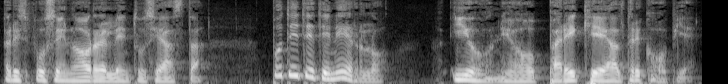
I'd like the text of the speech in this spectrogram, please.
rispose Norrell entusiasta. Potete tenerlo. Io ne ho parecchie altre copie.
